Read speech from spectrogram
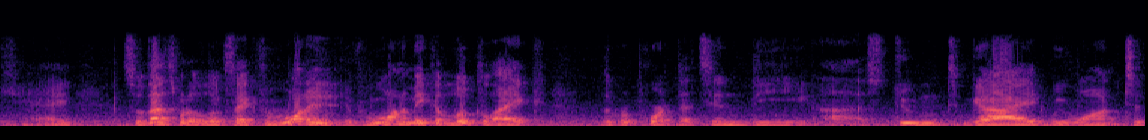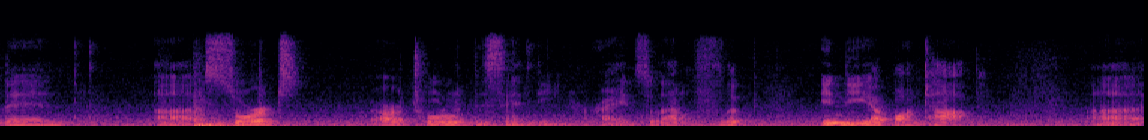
Okay, so that's what it looks like. If we want to, if we want to make it look like the report that's in the uh, student guide, we want to then uh, sort our total descending, right? So that'll flip Indy up on top uh,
